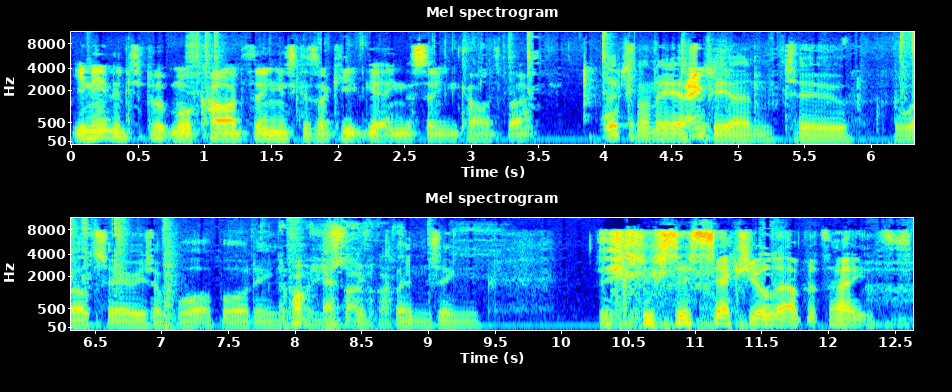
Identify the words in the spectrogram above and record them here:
You needed to put more card things because I keep getting the same cards back. Next on Thanks. ESPN two, the World Series of waterboarding, They're probably just ethnic cleansing, sexual appetites,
